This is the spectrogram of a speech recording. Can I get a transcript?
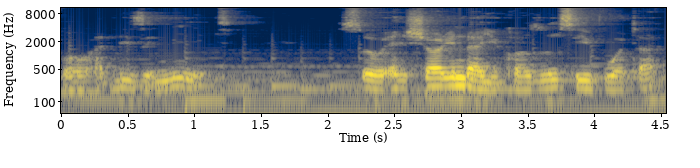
for at least a minute. So, ensuring that you consume safe water,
